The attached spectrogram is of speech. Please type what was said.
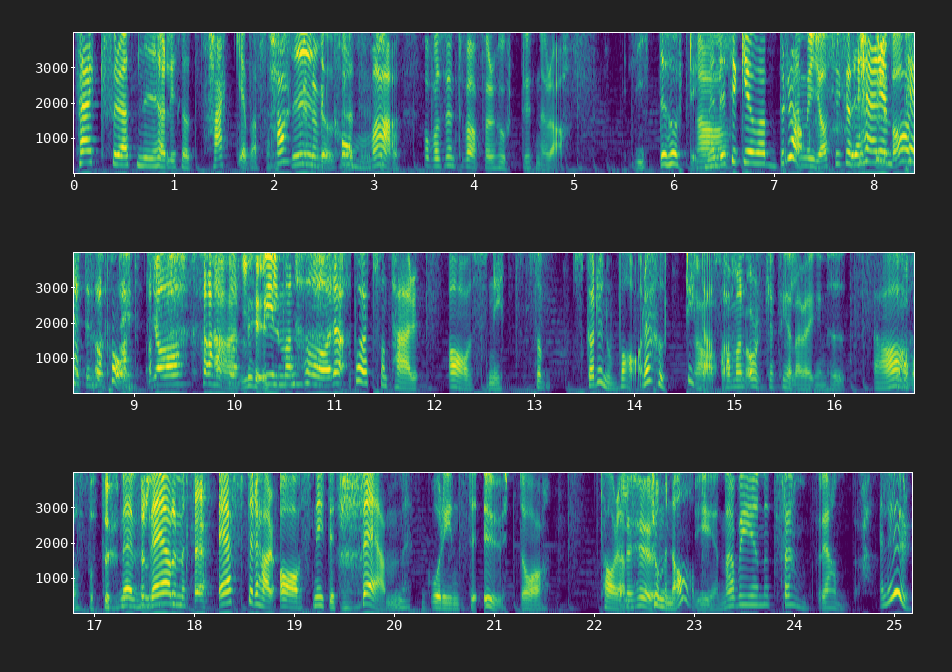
Tack för att ni har lyssnat. Tack Ebba von Tack för att Sydow du för att fick du komma. fick Hoppas det inte var för hurtigt nu då. Lite hurtigt, Ja. men det tycker jag var bra. Ja, men jag tycker att det, här är en vara lite hurtigt. Ja, alltså, vill man höra på ett sånt här avsnitt så ska det nog vara hurtigt Ja, alltså. Har man orkat hela vägen hit Ja. då har man stått ut Men vem, efter det här avsnittet, vem går inte ut och tar Eller en hur? promenad? Ena benet framför det andra. Eller hur?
